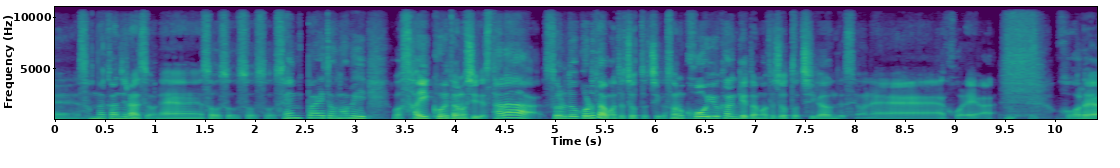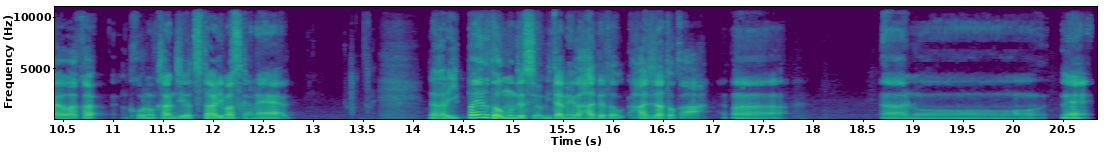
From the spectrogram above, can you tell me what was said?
えー、そんな感じなんですよね。そうそうそうそう。先輩と飲みは最高に楽しいです。ただ、それどころとはまたちょっと違う。その交友関係とはまたちょっと違うんですよね。これは、これはわか、この感じは伝わりますかね。だからいっぱいいると思うんですよ。見た目が派手と派手だとか。うん。あのー、ね、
